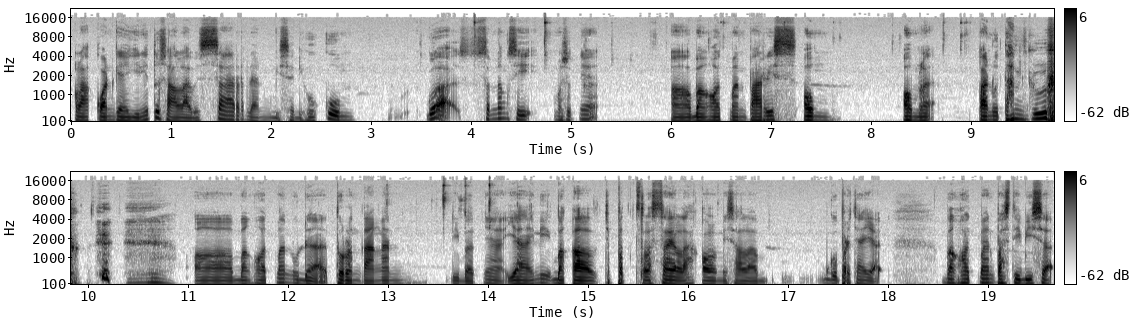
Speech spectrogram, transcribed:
kelakuan kayak gini tuh salah besar dan bisa dihukum. Gua seneng sih maksudnya uh, bang Hotman Paris om om lah panutanku. Uh, bang Hotman udah turun tangan debatnya ya ini bakal cepet selesai lah kalau misalnya gue percaya. Bang Hotman pasti bisa.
